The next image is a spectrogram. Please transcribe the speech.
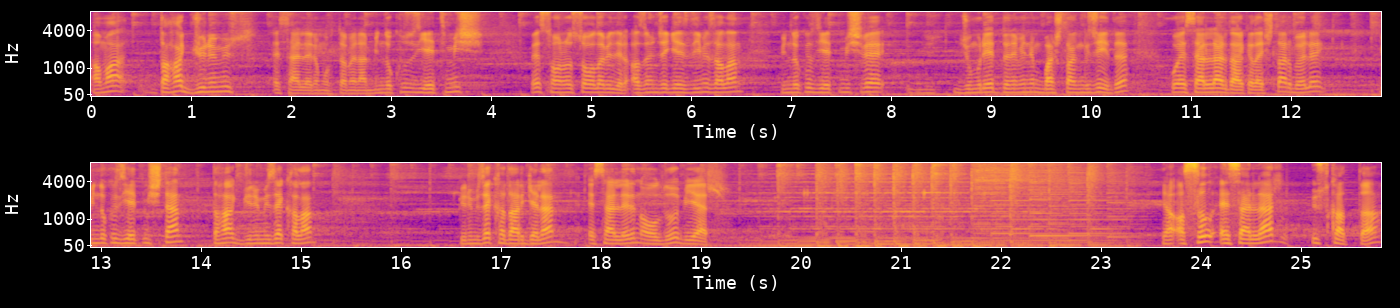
Ama daha günümüz eserleri muhtemelen. 1970 ve sonrası olabilir. Az önce gezdiğimiz alan 1970 ve Cumhuriyet döneminin başlangıcıydı. Bu eserler de arkadaşlar böyle 1970'ten daha günümüze kalan, günümüze kadar gelen eserlerin olduğu bir yer. Ya asıl eserler üst katta.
